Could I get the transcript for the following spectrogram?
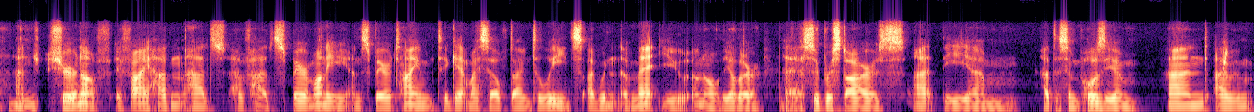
Mm-hmm. And sure enough, if I hadn't had have had spare money and spare time to get myself down to Leeds, I wouldn't have met you and all the other uh, superstars at the um, at the symposium. And I'm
